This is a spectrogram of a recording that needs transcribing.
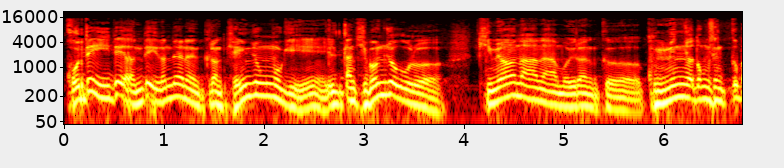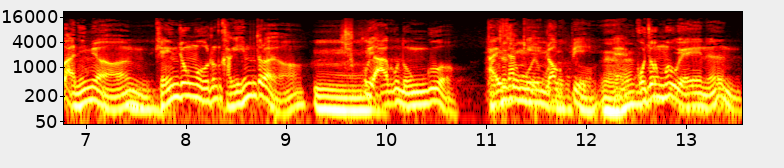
고대, 이대, 연대 이런 데는 그런 개인 종목이 일단 기본적으로 김연아나 뭐 이런 그 국민 여동생급 아니면 개인 종목으로는 가기 힘들어요. 축구, 야구, 농구, 아이스하키, 럭비, 또? 네. 네, 그 종목 외에는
